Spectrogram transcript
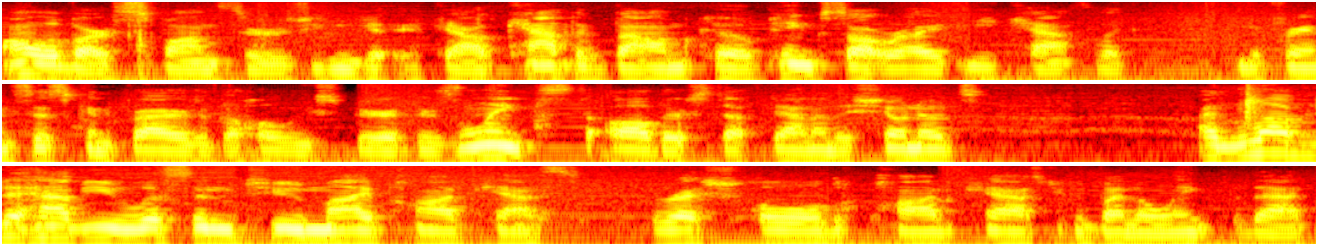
all of our sponsors. You can check out Catholic Balm Co., Pink Salt Riot, E Catholic, the Franciscan Friars of the Holy Spirit. There's links to all their stuff down in the show notes. I'd love to have you listen to my podcast Threshold podcast. You can find a link to that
